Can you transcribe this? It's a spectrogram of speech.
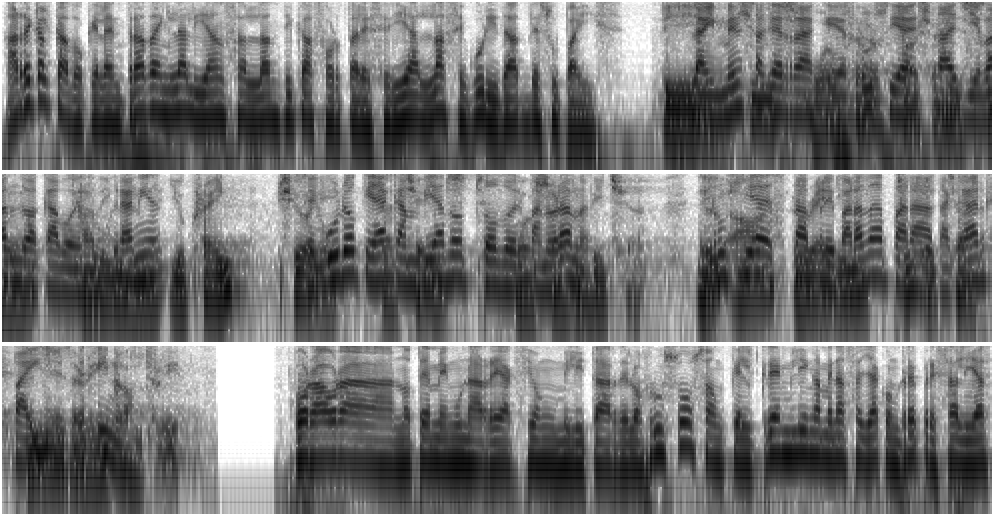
ha recalcado que la entrada en la Alianza Atlántica fortalecería la seguridad de su país. La inmensa guerra que Rusia está llevando a cabo en Ucrania seguro que ha cambiado todo el panorama. Rusia está preparada para atacar países vecinos. Por ahora no temen una reacción militar de los rusos, aunque el Kremlin amenaza ya con represalias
